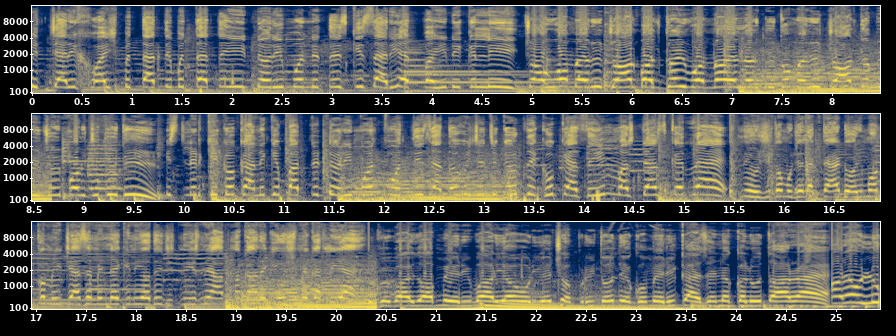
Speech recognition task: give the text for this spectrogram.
बेचारी ख्वाहिश बताते बताते ही डोरीमोन ने तो इसकी सारी आत्मा ही निकल। ली क्या हुआ मेरी जान बच गई वरना ये लड़की तो मेरी जान के पीछे ही पड़ चुकी थी। इस लड़की को खाने के बाद तो डोरीमोन बहुत ही ज़्यादा खुश हो चुके और देखो कैसे ही मस्त डांस कर रहा है। इतनी खुशी तो मुझे लगता है डोरीमोन को मीठा से मिलने की नहीं होती जितनी इसने आत्मा खाने की खुशी में कर लिया है। गाइस अब मेरी बारी है और ये छपरी तो देखो मेरी कैसे नकल उतार रहा है। अरे उल्लू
